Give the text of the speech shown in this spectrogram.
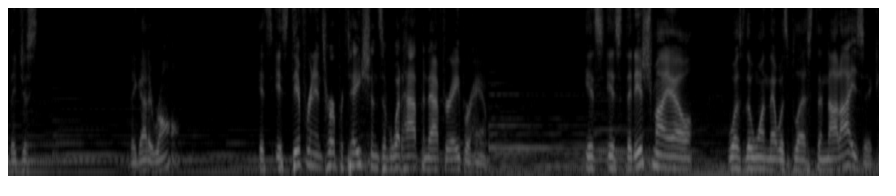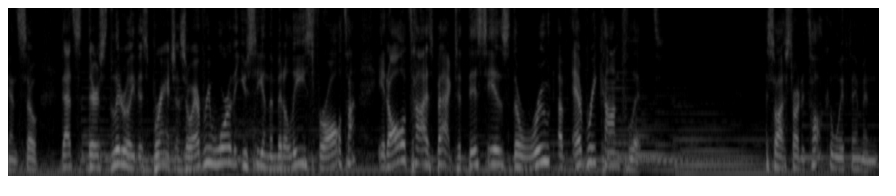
They just they got it wrong. It's it's different interpretations of what happened after Abraham. It's it's that Ishmael was the one that was blessed and not Isaac. And so that's there's literally this branch. And so every war that you see in the Middle East for all time, it all ties back to this is the root of every conflict. And so I started talking with him and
